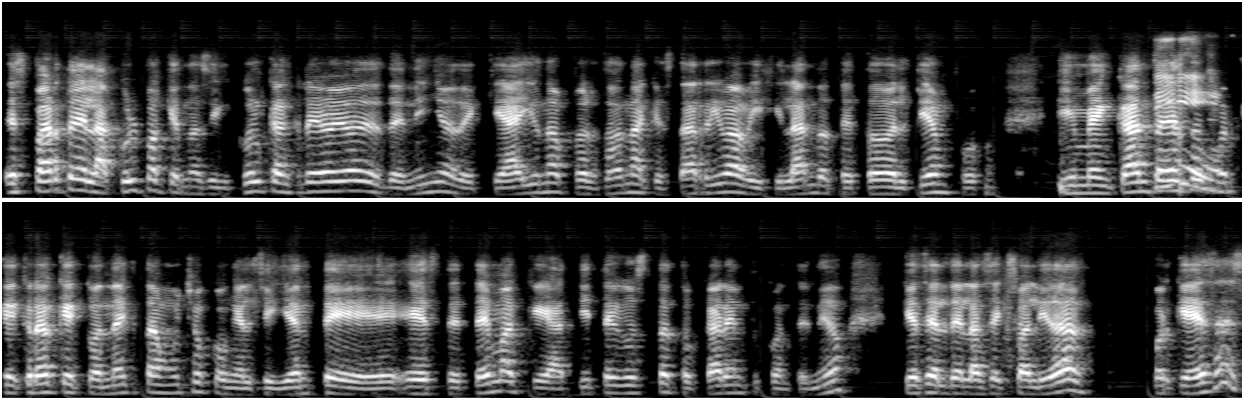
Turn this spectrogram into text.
es parte de la culpa que nos inculcan, creo yo, desde niño, de que hay una persona que está arriba vigilándote todo el tiempo. Y me encanta esto porque creo que conecta mucho con el siguiente este tema que a ti te gusta tocar en tu contenido, que es el de la sexualidad. Porque esa es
